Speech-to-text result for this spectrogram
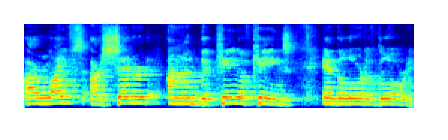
Our lives are centered on the King of Kings and the Lord of Glory.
